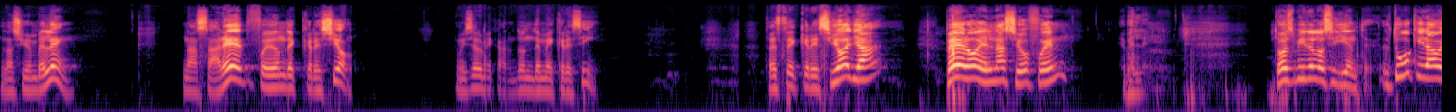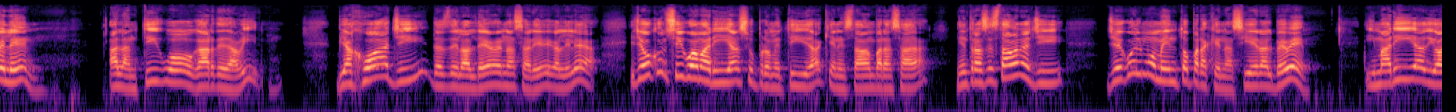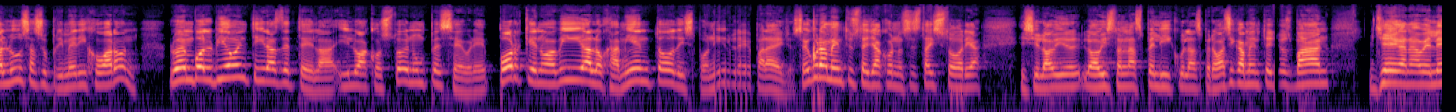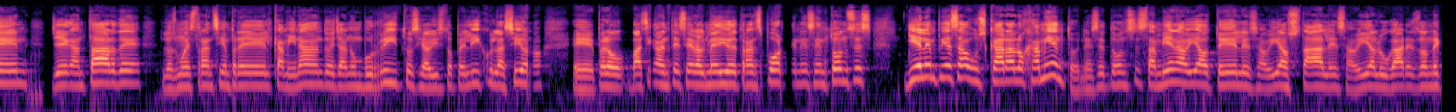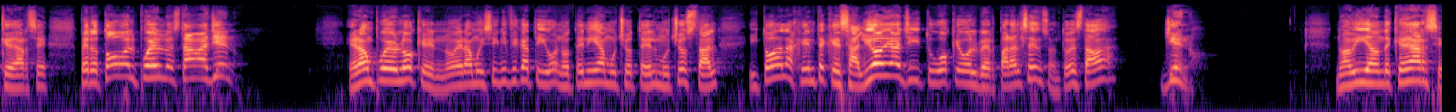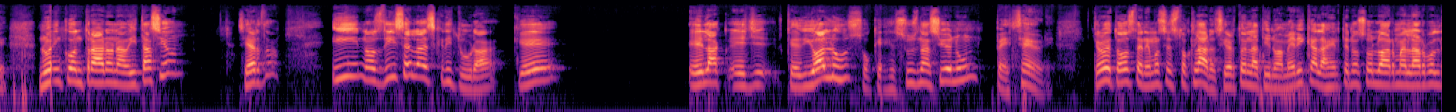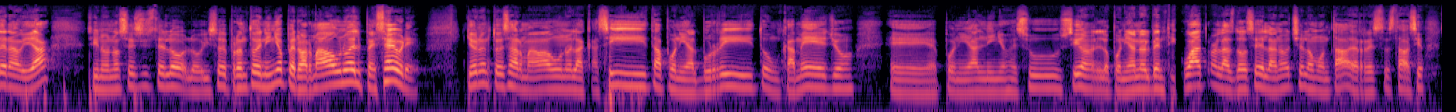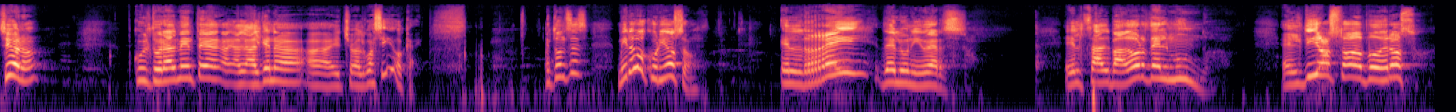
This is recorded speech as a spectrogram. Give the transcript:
Nació en Belén. Nazaret fue donde creció. Donde me crecí. Entonces se creció allá, pero él nació fue en Belén. Entonces mire lo siguiente. Él tuvo que ir a Belén, al antiguo hogar de David. Viajó allí desde la aldea de Nazaret de Galilea y llevó consigo a María, su prometida, quien estaba embarazada. Mientras estaban allí, llegó el momento para que naciera el bebé. Y María dio a luz a su primer hijo varón. Lo envolvió en tiras de tela y lo acostó en un pesebre porque no había alojamiento disponible para ellos. Seguramente usted ya conoce esta historia y si lo ha, visto en las películas, pero básicamente ellos van, llegan a Belén, llegan tarde, los muestran siempre él caminando, ella en un burrito, si ha visto películas, sí o no, eh, pero básicamente ese era el medio de transporte en ese entonces y él empieza a buscar alojamiento. En ese entonces también había hoteles, había hostales, había lugares donde quedar pero todo el pueblo estaba lleno. Era un pueblo que no era muy significativo, no tenía mucho hotel, mucho hostal, y toda la gente que salió de allí tuvo que volver para el censo. Entonces estaba lleno. No había donde quedarse. No encontraron habitación, ¿cierto? Y nos dice la escritura que, él, que dio a luz o que Jesús nació en un pesebre. Creo que todos tenemos esto claro, ¿cierto? En Latinoamérica la gente no solo arma el árbol de Navidad, sino no sé si usted lo, hizo de pronto de niño, pero armaba uno del pesebre. Yo entonces armaba uno la casita, ponía el burrito, un camello, eh, ponía al niño Jesús. Lo ponía no el 24 a las 12 de la noche, lo montaba, el resto estaba vacío. ¿Sí o no? Culturalmente, ¿alguien ha, ha hecho algo así? Ok. Entonces, mira lo curioso. El rey del universo el Salvador del mundo, el Dios Todopoderoso.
